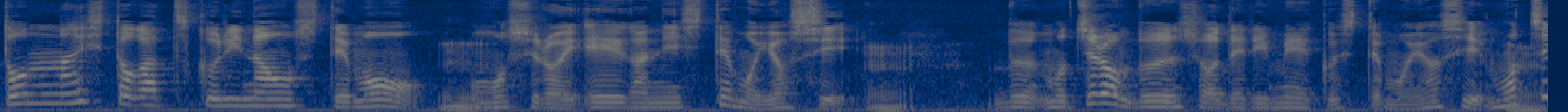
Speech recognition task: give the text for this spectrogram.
どんな人が作り直してもうん。面白い映画にしてもよし、うん。ぶもちろん文章でリメイクしてもよしもち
